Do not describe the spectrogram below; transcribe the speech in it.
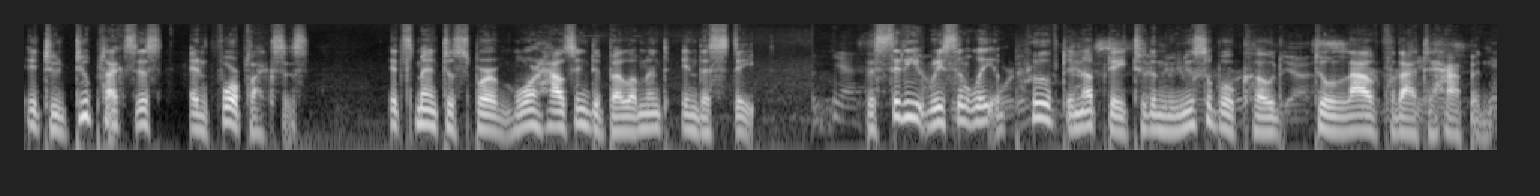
into duplexes and fourplexes. It's meant to spur more housing development in the state. The city recently approved an update to the municipal code to allow for that to happen.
